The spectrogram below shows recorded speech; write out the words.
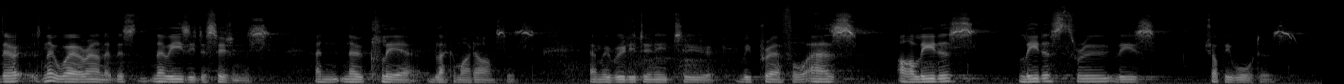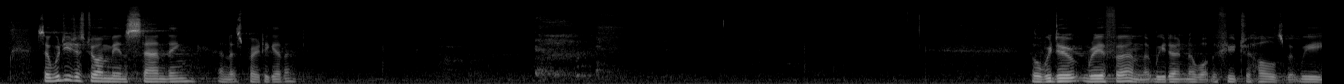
there is no way around it. There's no easy decisions and no clear black and white answers. And we really do need to be prayerful as our leaders lead us through these choppy waters. So, would you just join me in standing and let's pray together? Well, we do reaffirm that we don't know what the future holds, but we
